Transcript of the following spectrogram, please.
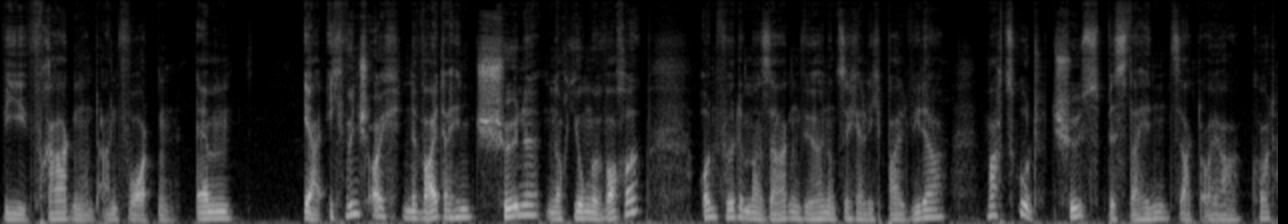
wie Fragen und Antworten. Ähm, ja, ich wünsche euch eine weiterhin schöne, noch junge Woche und würde mal sagen, wir hören uns sicherlich bald wieder. Macht's gut. Tschüss, bis dahin, sagt euer Kurt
